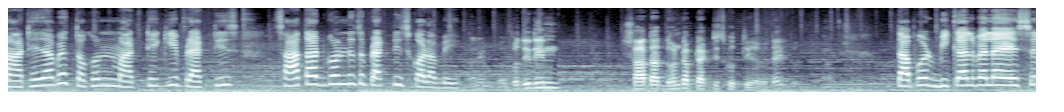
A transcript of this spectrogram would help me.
মাঠে যাবে তখন মাঠে গিয়ে প্র্যাকটিস সাত আট ঘণ্টা তো প্র্যাকটিস করাবেই। মানে প্রতিদিন সাত আট ঘণ্টা প্র্যাকটিস করতে হবে তাই তো? তারপর বিকালবেলা এসে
